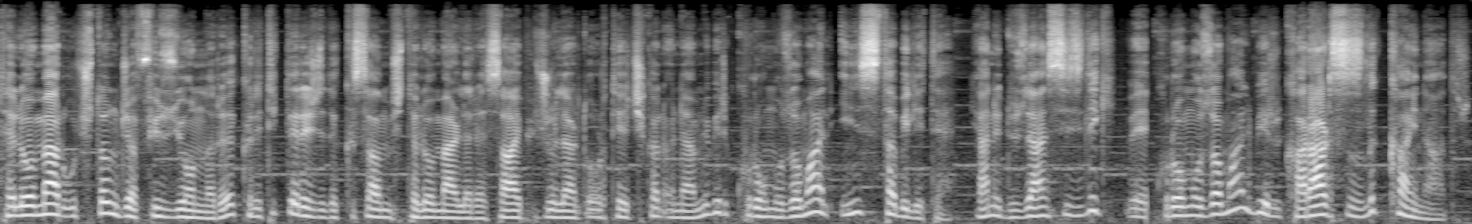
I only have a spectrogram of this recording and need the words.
Telomer uçtan uca füzyonları kritik derecede kısalmış telomerlere sahip hücrelerde ortaya çıkan önemli bir kromozomal instabilite yani düzensizlik ve kromozomal bir kararsızlık kaynağıdır.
